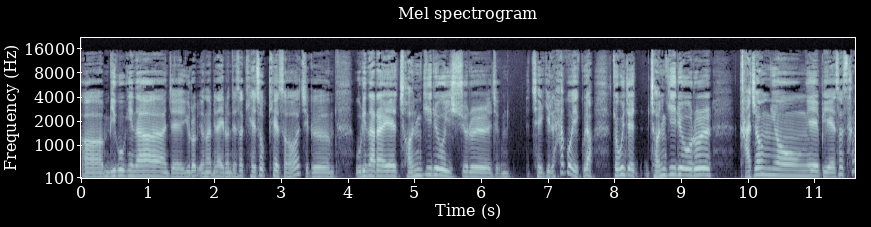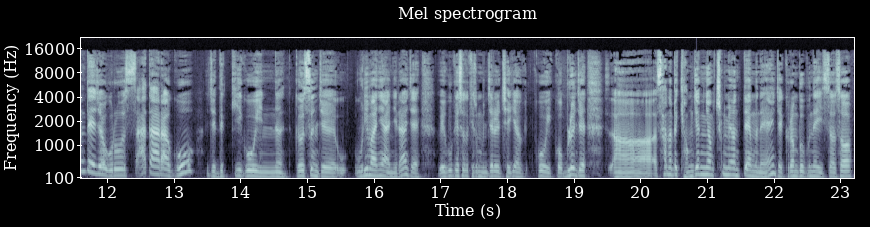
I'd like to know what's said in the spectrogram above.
어 미국이나 이제 유럽 연합이나 이런 데서 계속해서 지금 우리나라의 전기료 이슈를 지금 제기를 하고 있고요. 결국 이제 전기료를 가정용에 비해서 상대적으로 싸다라고 이제 느끼고 있는 그것은 이제 우리만이 아니라 이제 외국에서도 계속 문제를 제기하고 있고 물론 이제 어 산업의 경쟁력 측면 때문에 이제 그런 부분에 있어서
